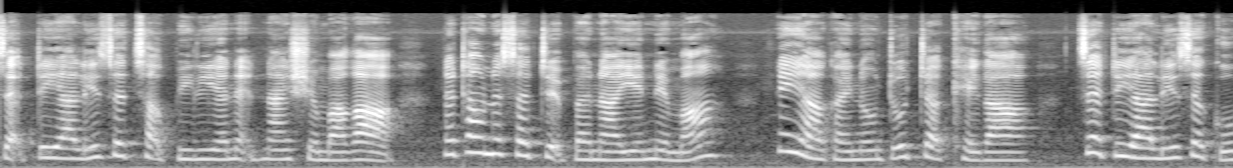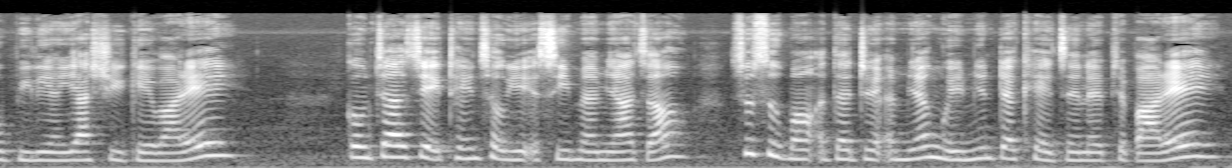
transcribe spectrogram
ကျပ်146ဘီလီယံနဲ့နှိုင်းယှဉ်ပါက2021ဘဏ္ဍာရေးနှစ်မှာ200ခိုင်နှုန်းတိုးတက်ခဲ့ကကျပ်149ဘီလီယံရရှိခဲ့ပါတယ်။ကုန်ကျစရိတ်ထိန်းချုပ်ရေးအစီအမံများကြောင့်စုစုပေါင်းအသက်တွင်အမြတ်ငွေမြင့်တက်ခဲ့ခြင်းလည်းဖြစ်ပါတယ်။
